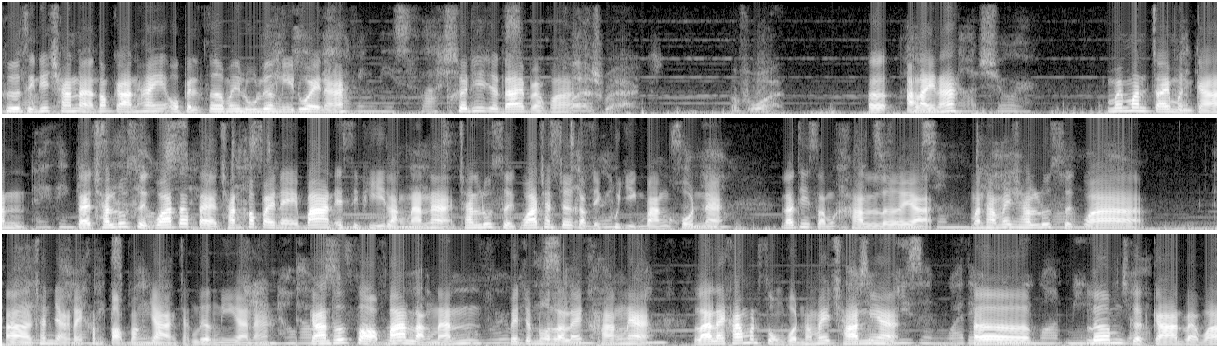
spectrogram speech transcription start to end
คือสิ่งที่ฉันน่ะต้องการให้โอเปอเรเตอร์ไม่รู้เรื่องนี้ด้วยนะ เพื่อที่จะได้แบบว่า เอออะไรนะ ไม่มั่นใจเหมือนกัน แต่ฉันรู้สึกว่าตั้งแต่ฉันเข้าไปในบ้าน SCP หลังนั้นน่ะ ฉันรู้สึกว่าฉันเจอกับเด็กผู้หญิงบางคนน่ะ และที่สำคัญเลยอะ มันทำให้ฉันรู้สึกว่า อ่าฉันอยากได้คำตอบบางอย่างจากเรื่องนี้อะนะ การทดสอบบ้านหลังนั้นเป็นจำนวนหลายๆครั้งเนี่ยหลายๆครั้งมันส่งผลทำให้ฉันเนี่ย เอ่อ เริ่มเกิดการแบบว่า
